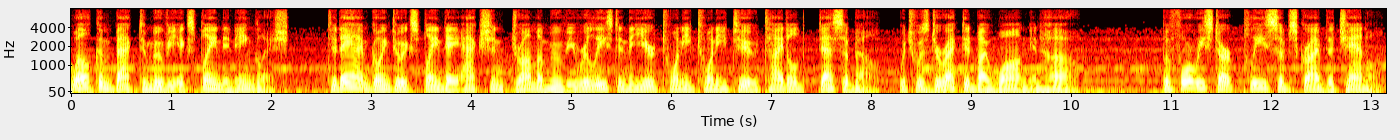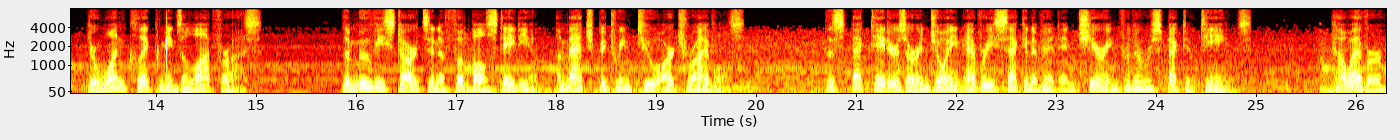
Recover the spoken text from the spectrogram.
Welcome back to Movie Explained in English. Today I'm going to explain a action drama movie released in the year 2022 titled Decibel, which was directed by Hwang In-ho. Before we start please subscribe the channel, your one click means a lot for us. The movie starts in a football stadium, a match between two arch rivals. The spectators are enjoying every second of it and cheering for their respective teams. However,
